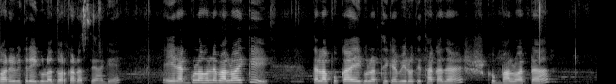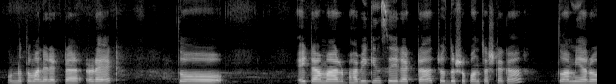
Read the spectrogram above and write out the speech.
ঘরের ভিতরে এইগুলোর দরকার আছে আগে। এই র্যাকগুলো হলে ভালো হয় কি? তেলাপোকা এইগুলোর থেকে বিরতি থাকা যায়। খুব ভালো একটা উন্নত মানের একটা র্যাক। তো এইটা আমার ভাবি কিনছে এই র্যাকটা চোদ্দোশো পঞ্চাশ টাকা। তো আমি আরও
